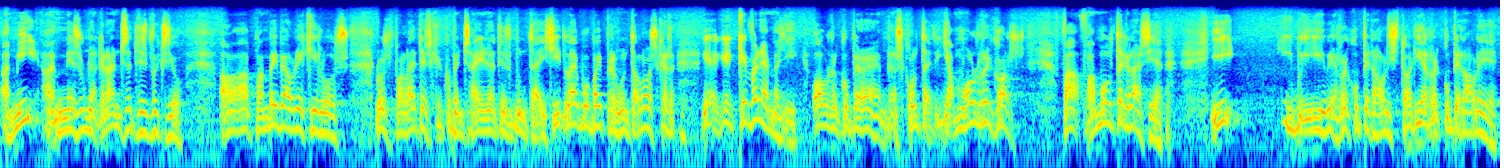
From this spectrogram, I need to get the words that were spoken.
a mi m'és una gran satisfacció. Quan vaig veure aquí los, los paletes que començaven a desmuntar així, l'aigua vaig preguntar a l'Òscar què, què farem allí? O ho recuperarem? Escolta, hi ha molts records, fa, fa molta gràcia. I i, i recuperar la història, recuperar les,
